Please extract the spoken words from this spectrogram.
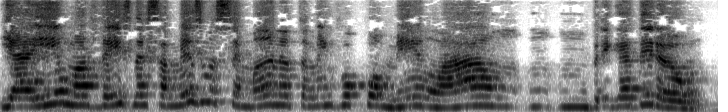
E aí, uma vez nessa mesma semana, eu também vou comer lá um, um, um brigadeirão.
